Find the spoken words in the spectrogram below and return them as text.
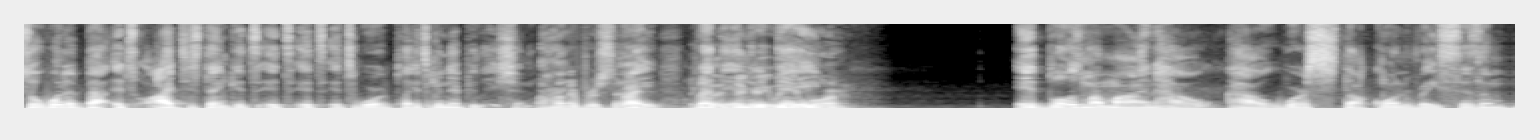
So what about? It's. I just think it's it's it's it's wordplay, it's manipulation. 100%. right? I But at the end of the day, it blows my mind how how we're stuck on racism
